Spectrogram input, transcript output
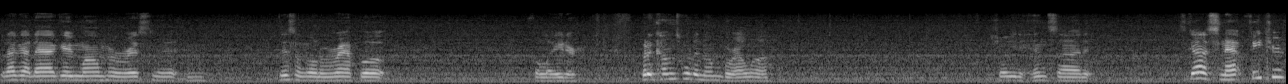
But I got that. I gave mom her wristlet. And this I'm to wrap up for later. But it comes with an umbrella. Show you the inside. It's got a snap feature.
